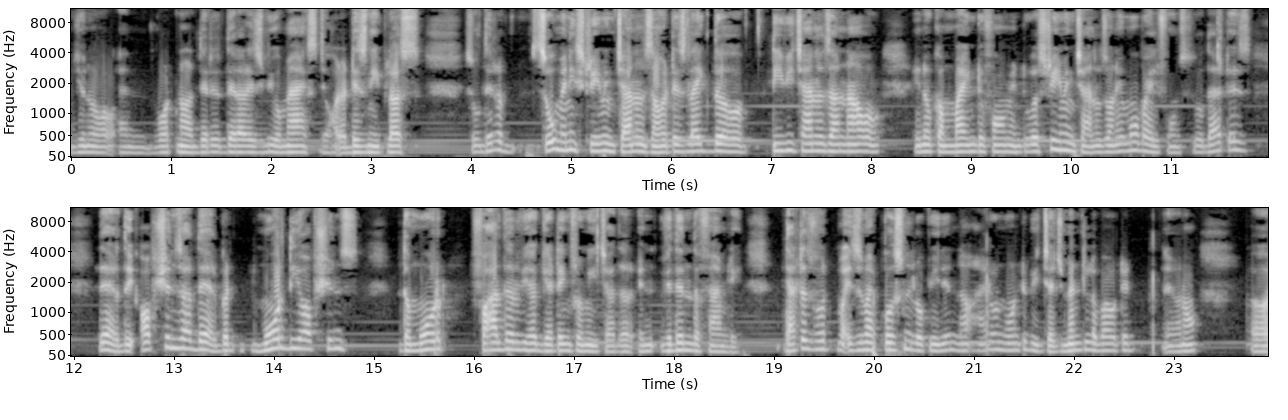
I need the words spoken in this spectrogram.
you know and whatnot. There is there are hbo max disney plus. So there are so many streaming channels now. It is like the tv channels are now you know combined to form into a streaming channels on your mobile phones. So that is there. The options are there but more the options the more farther we are getting from each other in within the family. That is what my, is my personal opinion. Now i don't want to be judgmental about it you know uh,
